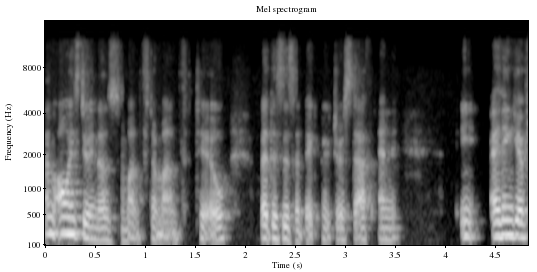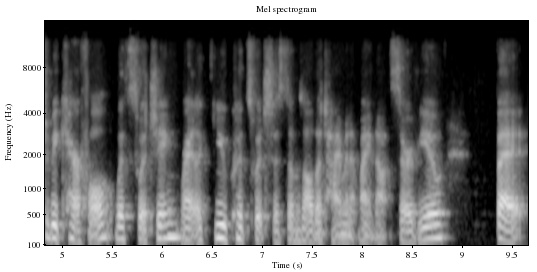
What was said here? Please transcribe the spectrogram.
I'm always doing those month to month too, but this is the big picture stuff. And I think you have to be careful with switching, right? Like you could switch systems all the time and it might not serve you. But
